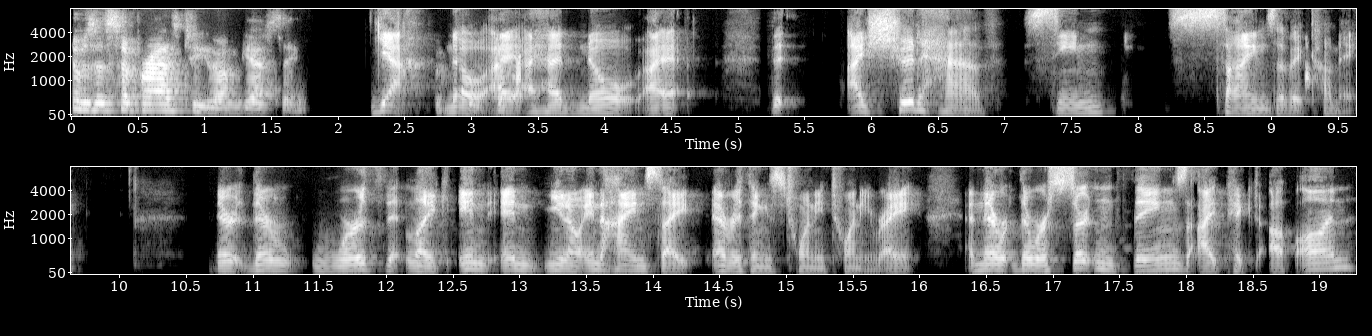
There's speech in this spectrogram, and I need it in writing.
it was a surprise to you, I'm guessing. Yeah. No, I, I had no I that I should have seen signs of it coming. They're they're worth it like in in you know in hindsight everything's 2020 right? And there there were certain things i picked up on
